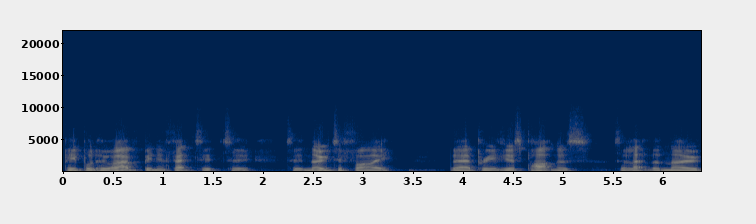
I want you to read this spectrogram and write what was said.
people who have been infected to to notify their previous partners to let them know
